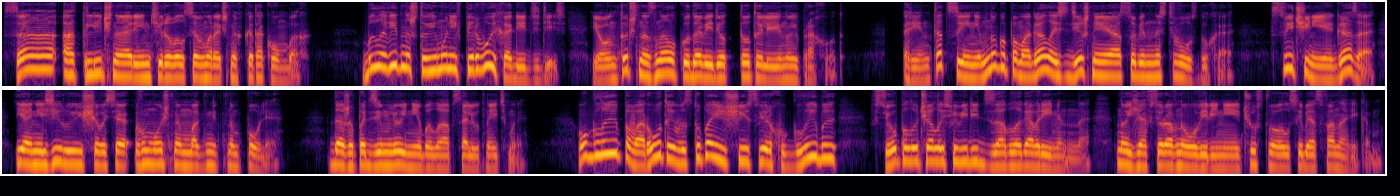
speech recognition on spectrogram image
Са отлично ориентировался в мрачных катакомбах. Было видно, что ему не впервой ходить здесь, и он точно знал, куда ведет тот или иной проход. Ориентации немного помогала здешняя особенность воздуха — свечение газа, ионизирующегося в мощном магнитном поле. Даже под землей не было абсолютной тьмы. Углы, повороты, выступающие сверху глыбы — все получалось увидеть заблаговременно, но я все равно увереннее чувствовал себя с фонариком.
